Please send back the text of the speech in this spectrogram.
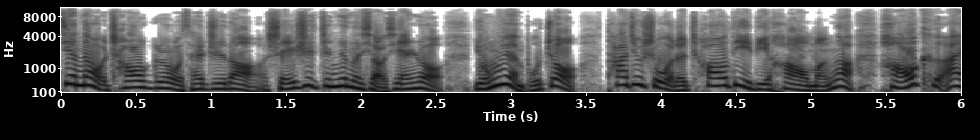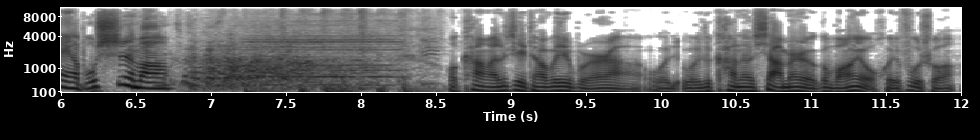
见到我超哥，我才知道谁是真正的小鲜肉，永远不皱。他就是我的超弟弟，好萌啊，好可爱呀、不是吗？我看完了这条微博啊，我我就看到下面有个网友回复说：“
